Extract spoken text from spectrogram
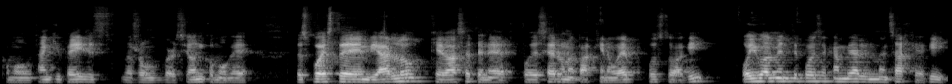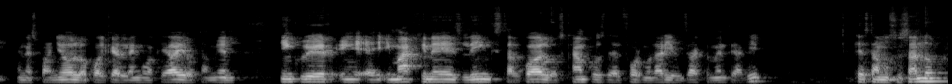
Como thank you page es nuestra versión como que después de enviarlo, ¿qué vas a tener? Puede ser una página web justo aquí o igualmente puedes cambiar el mensaje aquí en español o cualquier lengua que hay o también incluir eh, imágenes, links, tal cual, los campos del formulario exactamente aquí que estamos usando.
